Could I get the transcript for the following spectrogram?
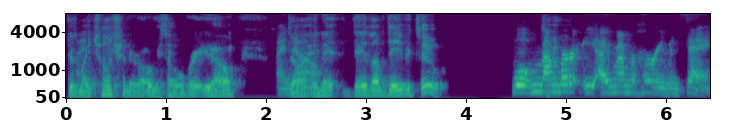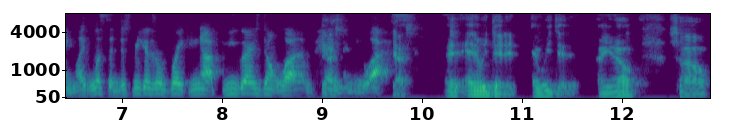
because my children are always over. You know, I So- know. and it, they love David too. well, remember, I remember her even saying, like, listen, just because we're breaking up, you guys don't love him Yes. any less. Yes, and, and we did it, and we did it. You know, so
